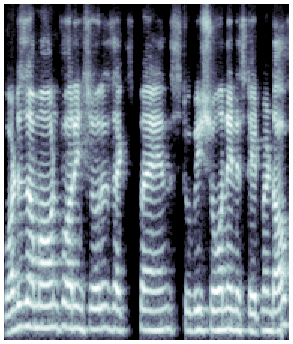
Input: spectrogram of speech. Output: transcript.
what is the amount for insurance expense to be shown in statement of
